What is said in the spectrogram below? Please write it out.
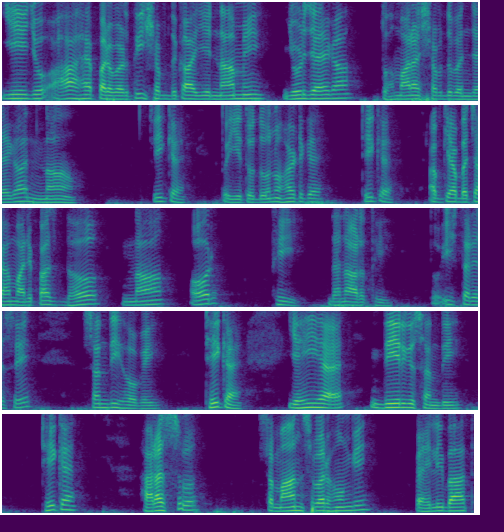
ये जो आ है परवर्ती शब्द का, ये ना में जुड़ जाएगा तो हमारा शब्द बन जाएगा ना। ठीक है? तो ये तो दोनों हट गए। ठीक है? अब क्या बचा हमारे पास? ध, ना और थी, धनार्थी। तो इस तरह से संधि हो गई। ठीक है? यही है दीर्घ संधि, ठीक है? हरस्व समान स्वर होंगे, पहली बात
